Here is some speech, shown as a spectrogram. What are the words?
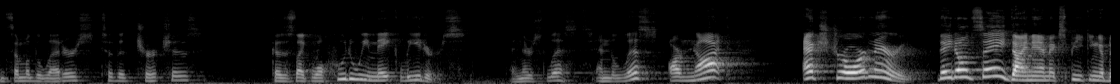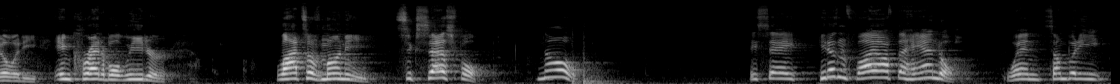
in some of the letters to the churches? Because it's like, well, who do we make leaders? And there's lists. And the lists are not extraordinary. They don't say dynamic speaking ability, incredible leader, lots of money, successful. No. They say he doesn't fly off the handle when somebody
